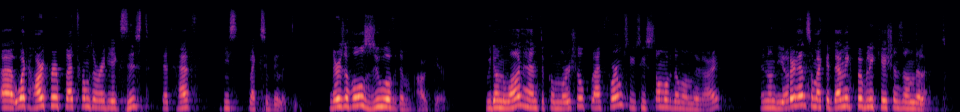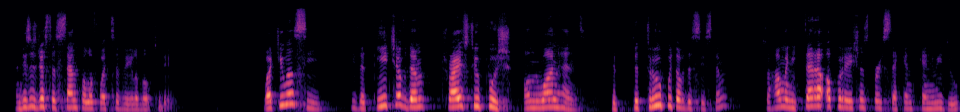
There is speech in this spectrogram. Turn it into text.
uh, what hardware platforms already exist that have this flexibility. There's a whole zoo of them out there. With on one hand the commercial platforms, you see some of them on the right, and on the other hand some academic publications on the left. And this is just a sample of what's available today. What you will see is that each of them tries to push, on one hand, the, the throughput of the system. So how many tera operations per second can we do?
